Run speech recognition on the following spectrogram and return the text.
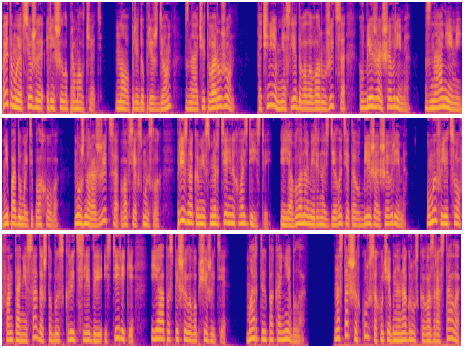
Поэтому я все же решила промолчать. Но предупрежден, значит вооружен. Точнее, мне следовало вооружиться в ближайшее время. Знаниями, не подумайте плохого. Нужно разжиться, во всех смыслах, признаками смертельных воздействий. И я была намерена сделать это в ближайшее время. Умыв лицо в фонтане сада, чтобы скрыть следы истерики, я поспешила в общежитие. Марты пока не было. На старших курсах учебная нагрузка возрастала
